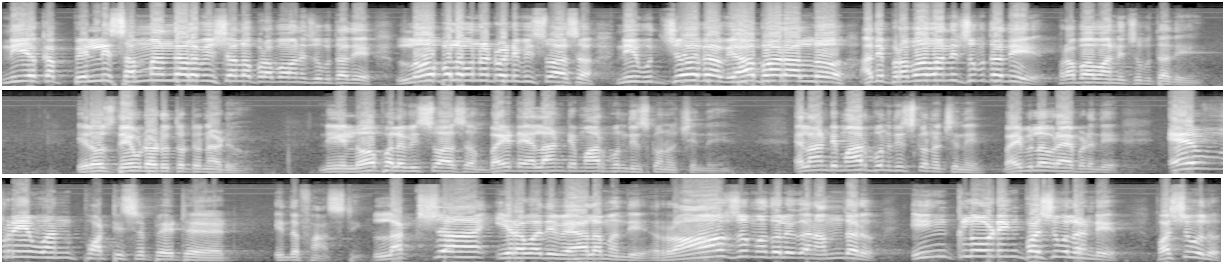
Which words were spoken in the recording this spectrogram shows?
నీ యొక్క పెళ్ళి సంబంధాల విషయంలో ప్రభావాన్ని చూపుతుంది. లోపల ఉన్నటువంటి విశ్వాసం నీ ఉద్యోగ వ్యాపారాల్లో అది ప్రభావాన్ని చూపుతుంది. ప్రభావాన్ని చూపుతుంది. ఈరోజు దేవుడు అడుగుతుంటున్నాడు నీ లోపల విశ్వాసం బయట ఎలాంటి మార్పును తీసుకొని వచ్చింది? ఎలాంటి మార్పును తీసుకొని వచ్చింది? బైబిల్లో వ్రాయబడింది everyone participated in the fasting లక్ష ఇరవై వేల మంది రాజు మొదలుగా అందరూ ఇంక్లూడింగ్ పశువులండి. పశువులు.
